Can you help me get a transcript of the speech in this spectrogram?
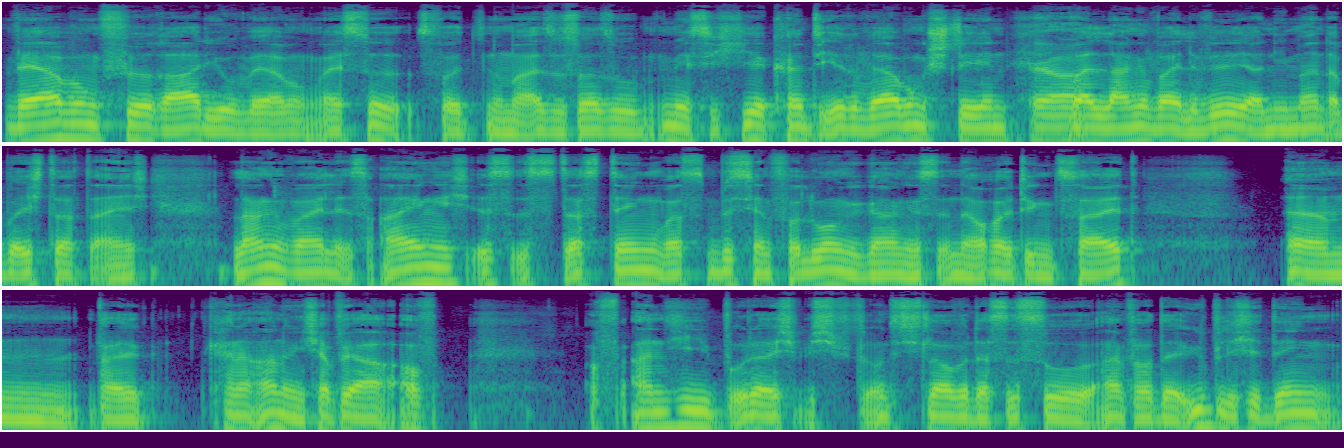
Werbung für Radiowerbung, weißt du? Das wollte ich nur mal, also es war so mäßig, hier könnte ihre Werbung stehen, ja. weil Langeweile will ja niemand, aber ich dachte eigentlich, Langeweile ist eigentlich, ist, ist das Ding, was ein bisschen verloren gegangen ist in der heutigen Zeit, ähm, weil, keine Ahnung, ich habe ja auf, auf Anhieb oder ich, ich, und ich glaube, das ist so einfach der übliche Ding,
